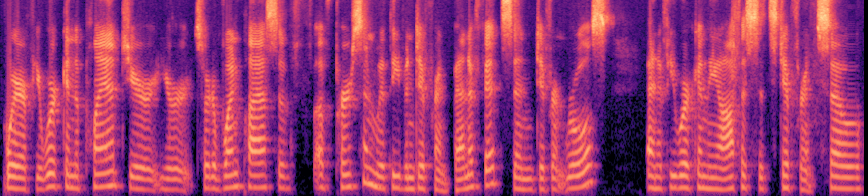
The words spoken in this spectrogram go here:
where if you work in the plant you're you're sort of one class of, of person with even different benefits and different rules. And if you work in the office it's different. So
